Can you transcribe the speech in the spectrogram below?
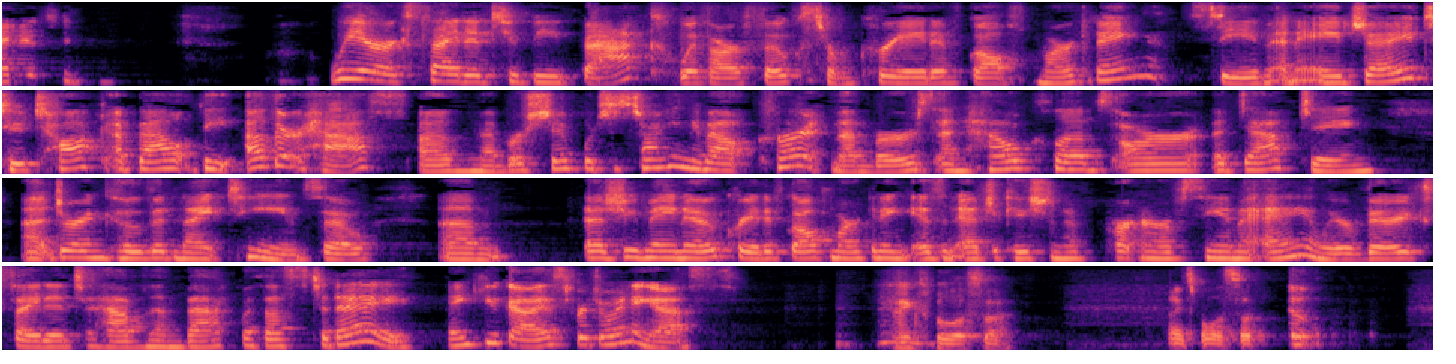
excited to we are excited to be back with our folks from Creative Golf Marketing, Steve and AJ, to talk about the other half of membership, which is talking about current members and how clubs are adapting uh, during COVID 19. So, um, as you may know, Creative Golf Marketing is an education partner of CMA, and we are very excited to have them back with us today. Thank you guys for joining us. Thanks, Melissa. Thanks, Melissa. So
